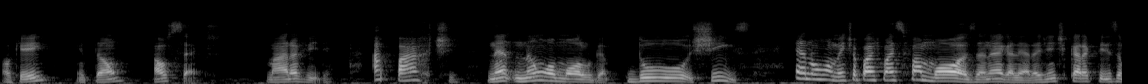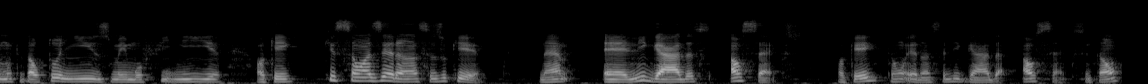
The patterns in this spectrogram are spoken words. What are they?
ok? Então, ao sexo. Maravilha. A parte né, não homóloga do X é normalmente a parte mais famosa, né, galera? A gente caracteriza muito daltonismo, hemofilia, ok? Que são as heranças, o quê? Né? É, ligadas ao sexo, ok? Então, herança ligada ao sexo. Então,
